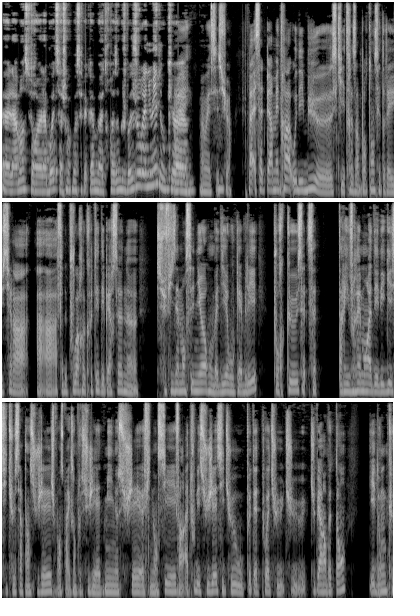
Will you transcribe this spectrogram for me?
la main sur euh, la boîte, sachant que moi, ça fait quand même euh, trois ans que je bosse jour et nuit, donc. Ouais, ouais, c'est sûr. Bah, ça te permettra au début, ce qui est très important, c'est de réussir à, à, à, de pouvoir recruter des personnes suffisamment seniors, on va dire, ou câblées, pour que ça, ça t'arrive vraiment à déléguer si tu veux certains sujets. Je pense par exemple au sujet admin, au sujet financier, enfin à tous les sujets si tu veux où peut-être toi tu, tu, tu perds un peu de temps. Et donc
